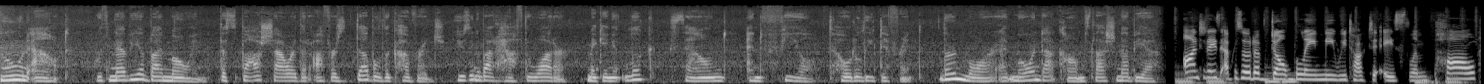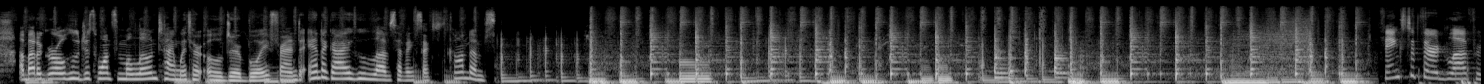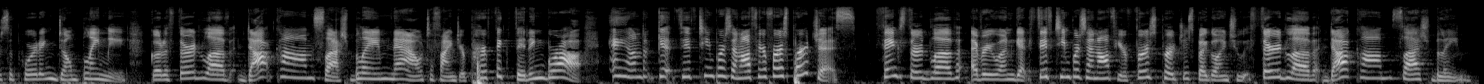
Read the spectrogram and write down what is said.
Tune out with Nebia by Moen, the spa shower that offers double the coverage using about half the water, making it look, sound, and feel totally different. Learn more at moen.com slash Nebia. On today's episode of Don't Blame Me, we talk to Aislinn Paul about a girl who just wants some alone time with her older boyfriend and a guy who loves having sex with condoms. Thanks to Third Love for supporting Don't Blame Me. Go to thirdlove.com slash blame now to find your perfect fitting bra and get 15% off your first purchase. Thanks, Third Love. Everyone get 15% off your first purchase by going to thirdlove.com slash blame.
